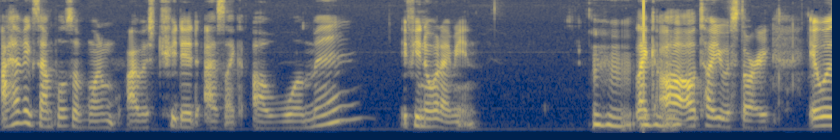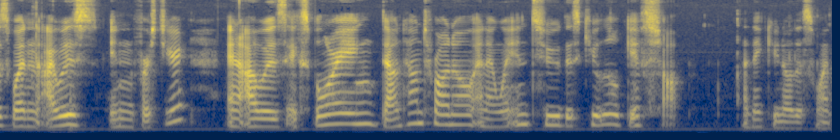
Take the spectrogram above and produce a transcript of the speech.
I have examples of when I was treated as like a woman if you know what I mean hmm like I'll, I'll tell you a story it was when I was in first year and I was exploring downtown Toronto and I went into this cute little gift shop I think you know this one.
